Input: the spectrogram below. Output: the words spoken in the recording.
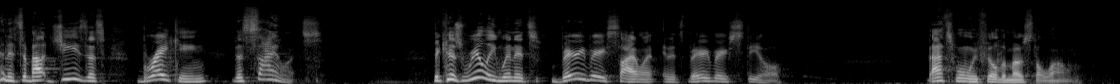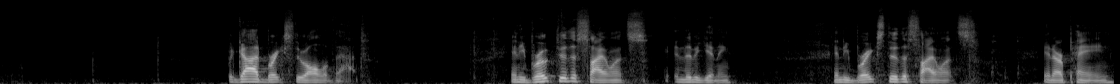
And it's about Jesus breaking the silence. Because really, when it's very, very silent and it's very, very still, that's when we feel the most alone. But God breaks through all of that. And He broke through the silence in the beginning and he breaks through the silence in our pain,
